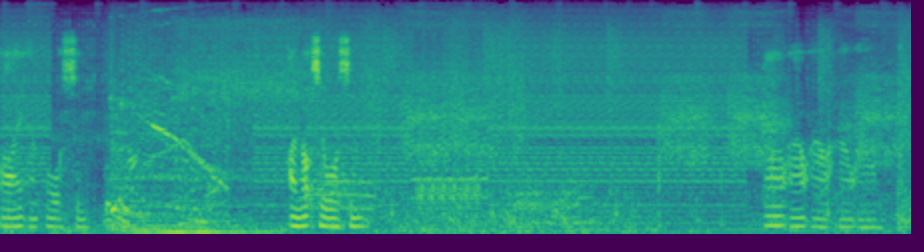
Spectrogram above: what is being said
I am awesome. I'm not so awesome. Ow, ow, ow, ow, ow.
